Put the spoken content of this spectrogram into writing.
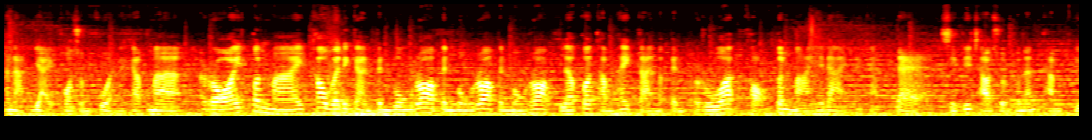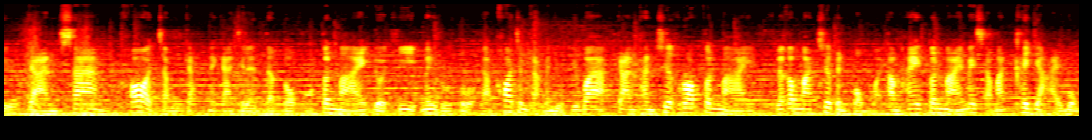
ขนาดใหญ่พอสมควรนะครับมาร้อยต้นไม้เข้าไว้ด้วยกันเป็นวงรอบเป็นวงรอบเป็นวงรอบ แล้วก็ทำให้กลายมาเป็นรั้วของต้นไม้ให้ได้นะครับแต่สิ่งที่ชาวสวนคนนั้นทำคือการสร้างข้อจำกัดในการเจริญเติบโตของต้นไม้โดยที่ไม่รู้ตัวครับข้อจำกัดมันอยู่ที่ว่าการพันเชือกรอบต้นไม้ แล้วก็มัดเชือกเป็นปมไว้ทำให้ต้นไม้ไม่สามารถขยายวง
